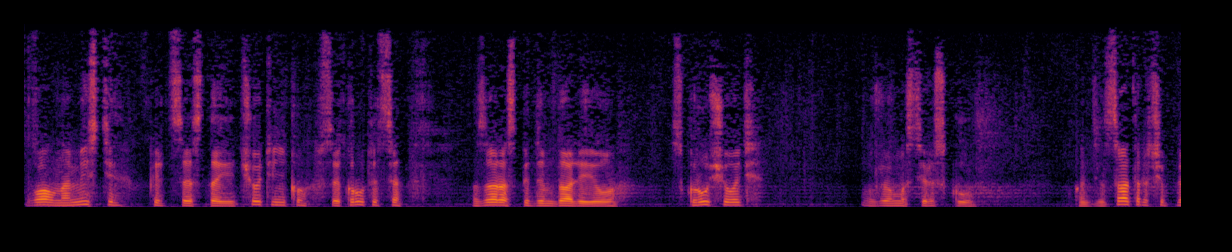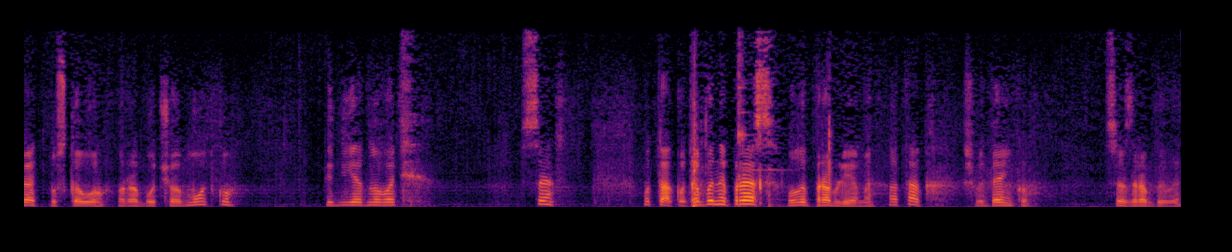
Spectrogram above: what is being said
вал на місці, кільце стоїть чотенько, все крутиться. Зараз підемо далі його скручувати вже в мастерську. Конденсатор чіплять, пускову робочу обмотку під'єднувати. Все. Отак от, аби не прес, були проблеми. А так, швиденько все зробили.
